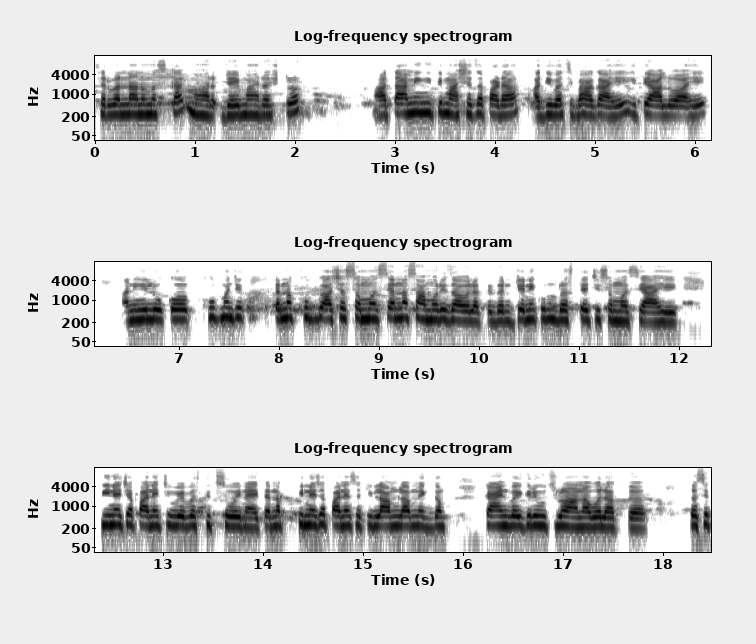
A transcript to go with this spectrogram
सर्वांना नमस्कार महार जय महाराष्ट्र. आता आम्ही इथे माशाचा पाडा आदिवासी भाग आहे इथे आलो आहे. आणि हे लोक खूप म्हणजे त्यांना खूप अशा समस्यांना सामोरे जावं लागते. जेणेकरून रस्त्याची समस्या आहे पिण्याच्या पाण्याची व्यवस्थित सोय नाही त्यांना पिण्याच्या पाण्यासाठी लांब लांब एकदम कॅन वगैरे उचलून आणावं लागतं. तसेच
